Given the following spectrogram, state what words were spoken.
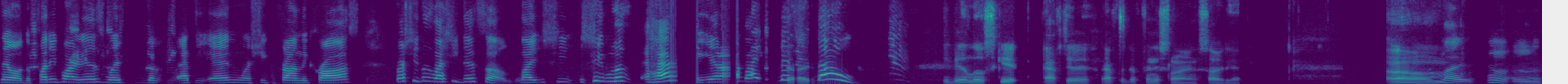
yo, the funny part is with the at the end when she finally crossed, but she looked like she did something. Like she she looked happy, and I'm like, bitch, no. she did a little skip after after the finish line. Sorry that. I'm Um, like, mm-mm.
